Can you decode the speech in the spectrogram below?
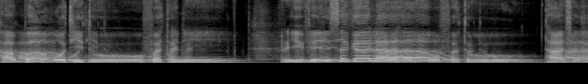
kabbaa mootiitu uffatanii rifeensa gaalaa uffatu. taasaa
